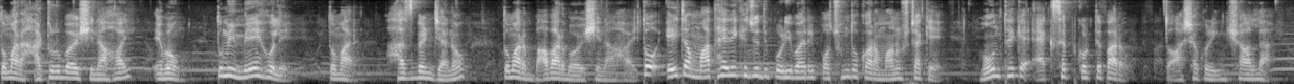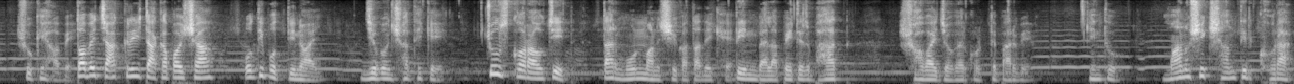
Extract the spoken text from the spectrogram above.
তোমার হাঁটুর বয়সী না হয় এবং তুমি মেয়ে হলে তোমার হাজব্যান্ড যেন তোমার বাবার বয়সী না হয়। তো এইটা মাথায় রেখে যদি পরিবারের পছন্দ করা মানুষটাকে মন থেকে অ্যাকসেপ্ট করতে পারো, তো আশা করি ইনশাআল্লাহ সুখে হবে। তবে চাকরি টাকা পয়সা প্রতিপত্তি নয়। জীবনসাথীকে চুজ করা উচিত তার মন মানসিকতা দেখে। তিন বেলা পেটের ভাত সবাই জোগাড় করতে পারবে। কিন্তু মানসিক শান্তির খোরাক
